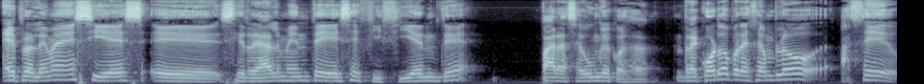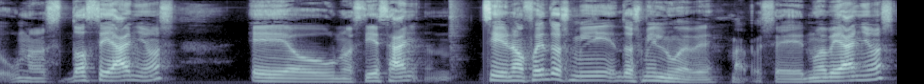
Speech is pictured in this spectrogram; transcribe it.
El problema es si es eh, si realmente es eficiente para según qué cosas. Recuerdo, por ejemplo, hace unos 12 años, eh, o unos 10 años, sí, no, fue en 2009, vale, pues 9 eh, años,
